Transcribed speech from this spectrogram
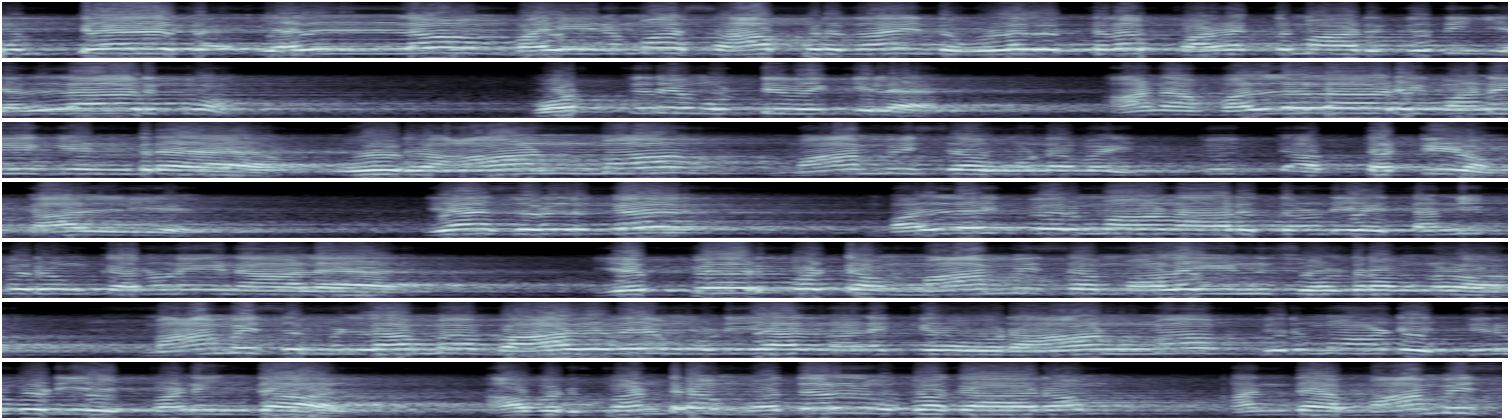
முட்டை எல்லாம் வைரமா சாப்பிடுறதா இந்த உலகத்துல பழக்கமா இருக்குது எல்லாருக்கும். ஒருத்தரை முட்டி வைக்கல. ஆனா வள்ளலாரை வணங்குகின்ற ஒரு ஆன்மா மாமிச உணவை தூக்கி தட்டிடும் காலிலேயே ஏன் சொல்லுங்க? வல்லை பெருமானார் தன்னுடைய தனிப்பெரும் கருணையினால எப்பேற்பட்ட மாமிச மலைன்னு சொல்றவங்களும் மாமிசம் இல்லாம வாழவே முடியாது நினைக்கிற ஒரு ஆன்மா பெருமானுடைய திருவடியை பணிந்தால் அவர் பண்ற முதல் உபகாரம் அந்த மாமிச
